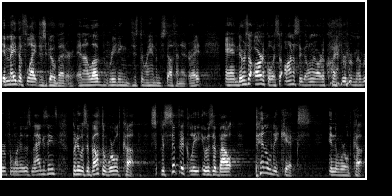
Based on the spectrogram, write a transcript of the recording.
it made the flight just go better. And I loved reading just the random stuff in it, right? And there was an article, it's honestly the only article I ever remember from one of those magazines, but it was about the World Cup. Specifically, it was about penalty kicks in the World Cup.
